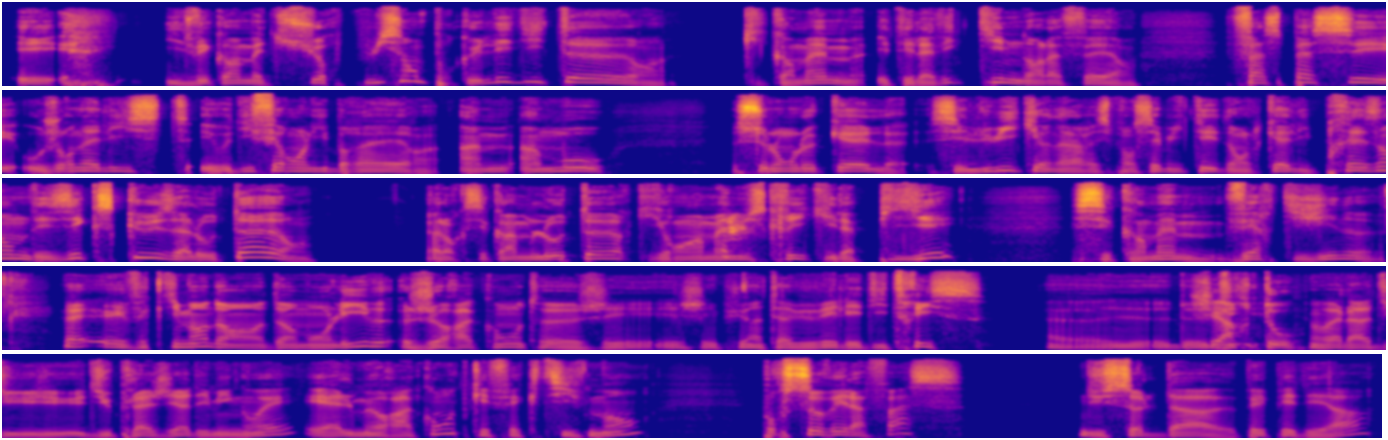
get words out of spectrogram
Et il devait quand même être surpuissant pour que l'éditeur, qui quand même était la victime dans l'affaire, fasse passer aux journalistes et aux différents libraires un mot selon lequel c'est lui qui en a la responsabilité, dans lequel il présente des excuses à l'auteur, alors que c'est quand même l'auteur qui rend un manuscrit qu'il a pillé, c'est quand même vertigineux. Effectivement, dans, mon livre, je raconte, euh, j'ai pu interviewer l'éditrice de, Chez du, voilà, du, du plagiat d'Hemingway, et elle me raconte qu'effectivement, pour sauver la face du soldat PPDA,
